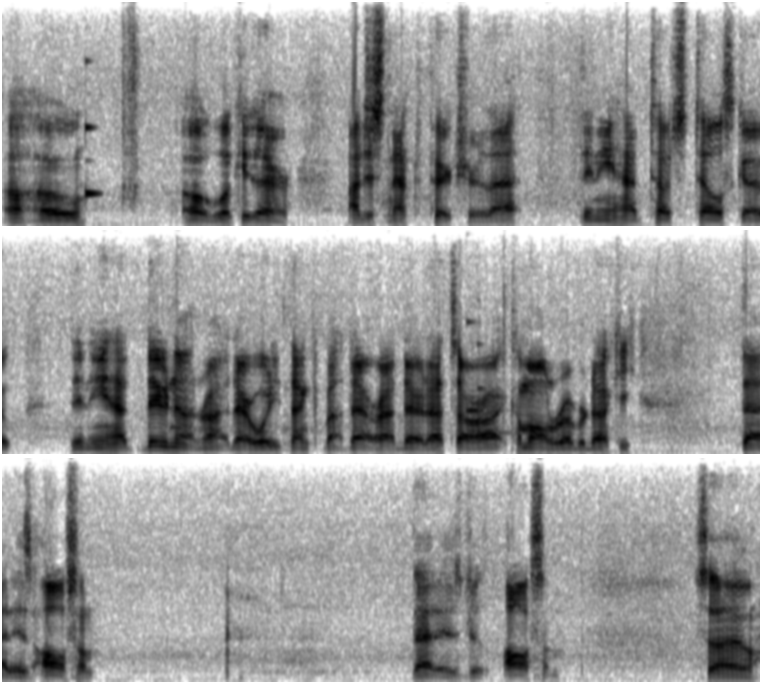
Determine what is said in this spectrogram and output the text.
Uh-oh. Oh, looky there. I just snapped a picture of that. Didn't even have to touch the telescope. Didn't even have to do nothing right there. What do you think about that right there? That's alright. Come on, rubber ducky. That is awesome. That is just awesome. So,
